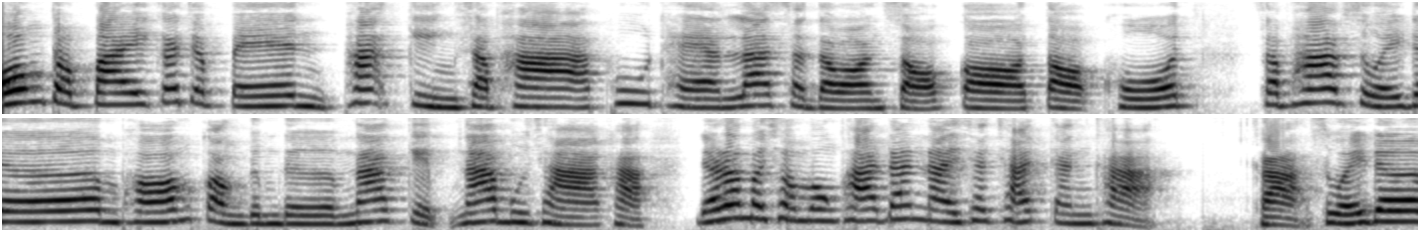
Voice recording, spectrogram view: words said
องค์ต่อไปก็จะเป็นพระกิ่งสภาผู้แทนราษฎรสกต่อโค้ดสภาพสวยเดิม พร้อมกล่องเดิมๆหน้าเก็บหน้าบูชาค่ะ เดี๋ยวเรามาชมองค์พระด้านในชัดๆกันค่ะ ค่ะ สวยเดิม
